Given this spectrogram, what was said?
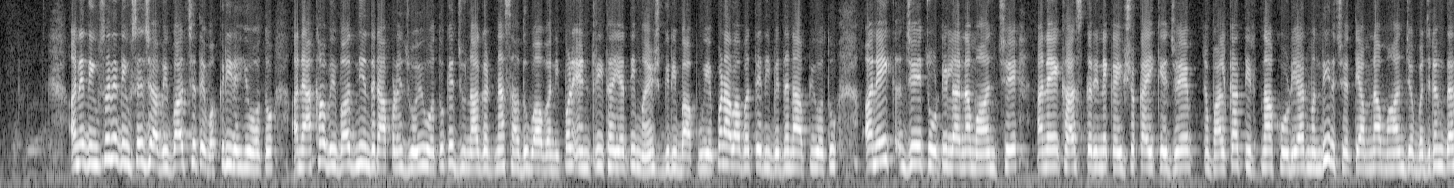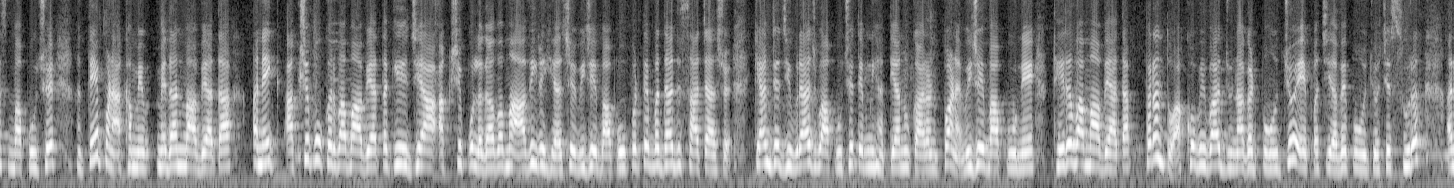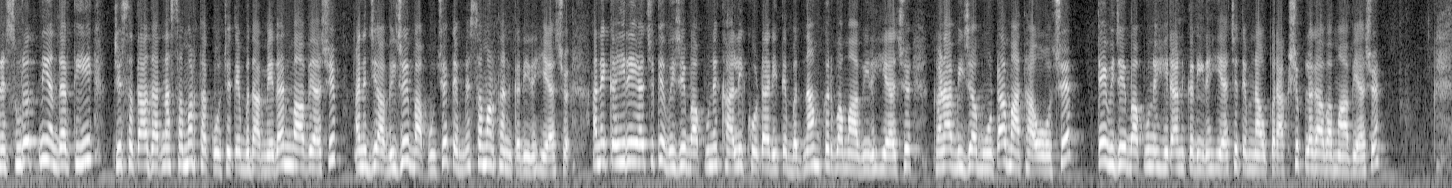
અને દિવસે ને દિવસે જે આ વિવાદ છે તે વકરી રહ્યો હતો. અને આખા વિવાદની અંદર આપણે જોયું હતું કે જુનાગઢના સાધુ બાવાની પણ એન્ટ્રી થઈ હતી. મહેશગીરી બાપુએ પણ આ બાબતે નિવેદન આપ્યું હતું. અનેક જે ચોટીલાના મહંત છે, અને ખાસ કરીને કહી શકાય કે જે ભાલકા તીર્થના ખોડિયાર મંદિર છે, ત્યાંના મહાન જે બજરંગદાસ બાપુ છે, તે પણ આખા મેદાનમાં આવ્યા હતા. અનેક આક્ષેપો કરવામાં આવ્યા હતા કે જે આ આક્ષેપો લગાવવામાં આવી રહ્યા છે વિજય બાપુ ઉપર, તે બધા જ સાચા છે. ક્યાંક જે જીવરાજ બાપુ છે, તેમની હત્યાનું કારણ પણ વિજય બાપુને ઠેરવવામાં આવ્યા હતા. પરંતુ આખો વિવાદ જુનાગઢ પહોંચ્યો, એ પછી હવે પહોંચ્યો છે સુરત. અને સુરતની અંદરથી જે સત્તાધારના સમર્થકો છે તે બધા મેદાનમાં આવ્યા છે અને જે આ વિજય બાપુ છે તેમને સમર્થન કરી રહ્યા છે. અને કહી રહ્યા છે કે વિજય બાપુને ખાલી ખોટા રીતે બદનામ કરવામાં આવી રહ્યા છે. ઘણા બીજા મોટા માથાઓ છે તે વિજય બાપુને હેરાન કરી રહ્યા છે. તેમના ઉપર આક્ષેપ લગાવવામાં આવ્યા છે.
